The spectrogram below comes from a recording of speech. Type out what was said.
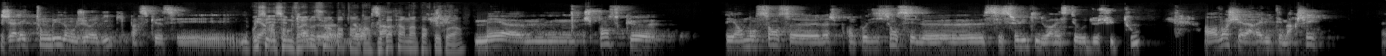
J'allais tomber dans le juridique parce que c'est hyper oui, c'est une vraie notion importante. On ne peut pas faire n'importe quoi. Hein. Mais euh, je pense que et en mon sens, euh, là je prends position, c'est le, c'est celui qui doit rester au-dessus de tout. En revanche, il y a la réalité marché. Euh,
